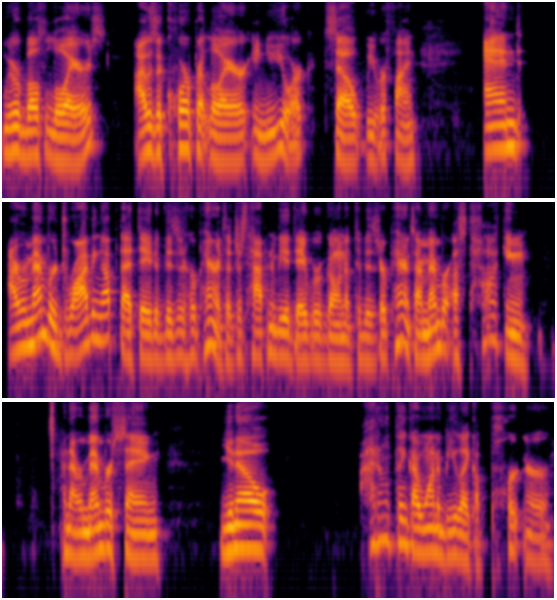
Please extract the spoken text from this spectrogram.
We were both lawyers. I was a corporate lawyer in new york so we were fine. And i remember driving up that day to visit her parents. It just happened to be a day we were going up to visit her parents. I remember us talking and i remember saying you know i don't think i want to be like a partner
